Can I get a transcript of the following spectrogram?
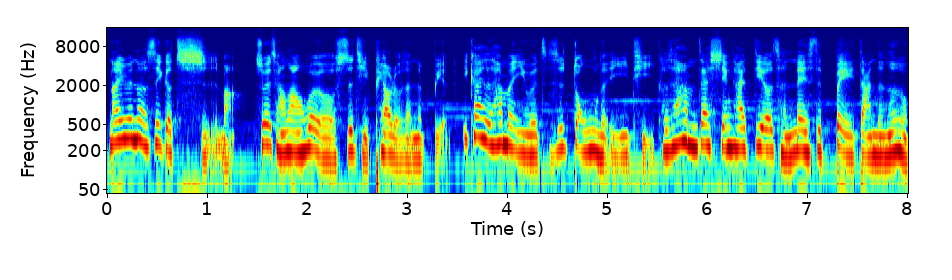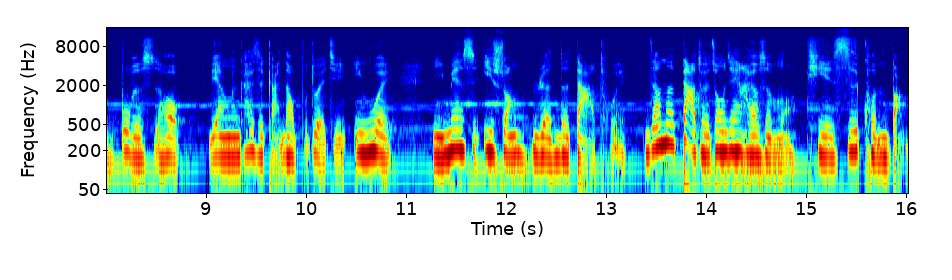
那因为那是一个池嘛，所以常常会有尸体漂流在那边。一开始他们以为只是动物的遗体，可是他们在掀开第二层类似被单的那种布的时候。两人开始感到不对劲，因为里面是一双人的大腿。你知道那大腿中间还有什么？铁丝捆绑，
